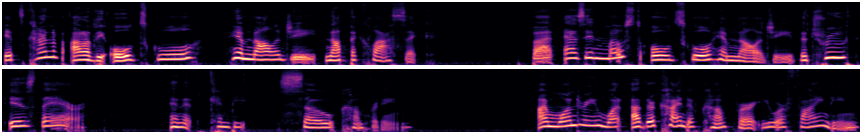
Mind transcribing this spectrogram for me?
It's kind of out of the old school hymnology, not the classic. But as in most old school hymnology, the truth is there, and it can be so comforting. I'm wondering what other kind of comfort you are finding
